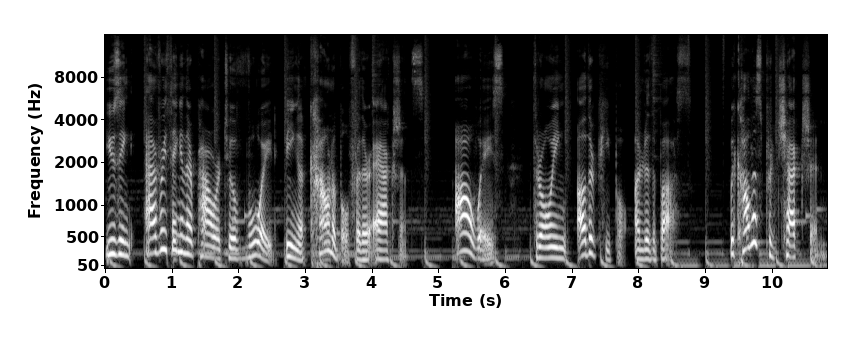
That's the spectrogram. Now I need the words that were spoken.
using everything in their power to avoid being accountable for their actions, always throwing other people under the bus. We call this projection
